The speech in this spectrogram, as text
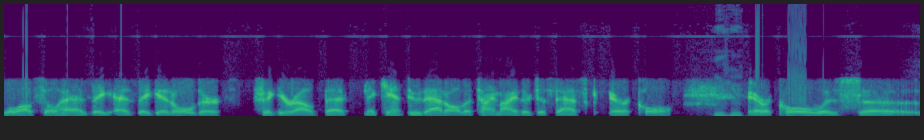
will also, as they as they get older, figure out that they can't do that all the time either. Just ask Erik Cole. Mm-hmm. Erik Cole was uh,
